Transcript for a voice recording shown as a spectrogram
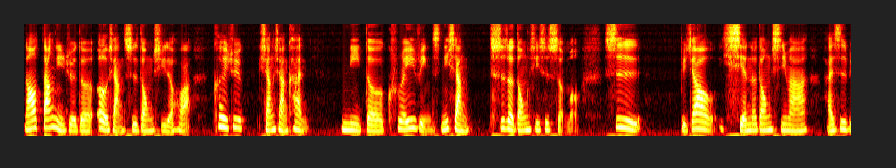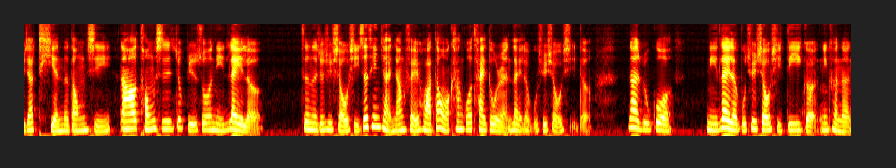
然后当你觉得饿想吃东西的话，可以去想想看你的 cravings，你想吃的东西是什么？是比较咸的东西吗？还是比较甜的东西？然后同时，就比如说你累了。真的就去休息，这听起来很像废话，但我看过太多人累了不去休息的。那如果你累了不去休息，第一个你可能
